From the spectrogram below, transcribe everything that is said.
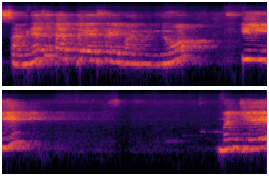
सांगण्याचं तात्पर्य साहेबांनो आहे की म्हणजे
